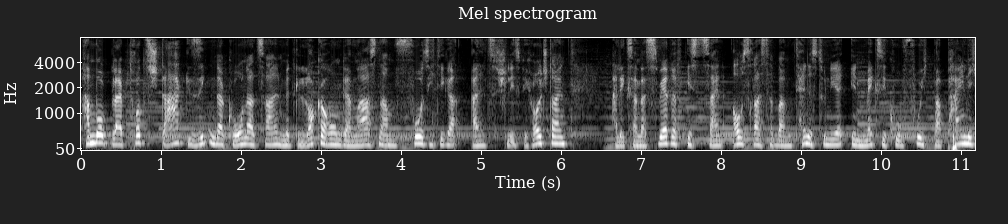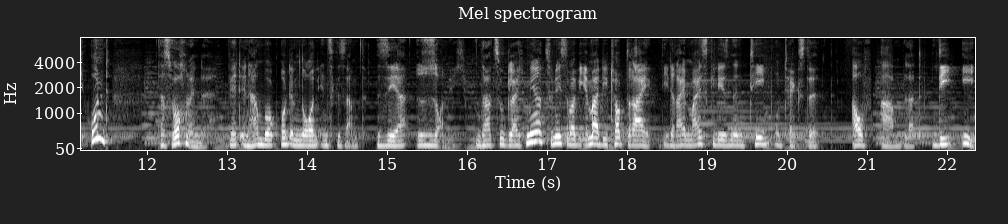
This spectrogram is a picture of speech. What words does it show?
Hamburg bleibt trotz stark sinkender Corona-Zahlen mit Lockerung der Maßnahmen vorsichtiger als Schleswig-Holstein. Alexander Zverev ist sein Ausraster beim Tennisturnier in Mexiko furchtbar peinlich und das Wochenende wird in Hamburg und im Norden insgesamt sehr sonnig. Dazu gleich mehr. Zunächst aber wie immer die Top 3, die drei meistgelesenen Themen und Texte auf abendblatt.de.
